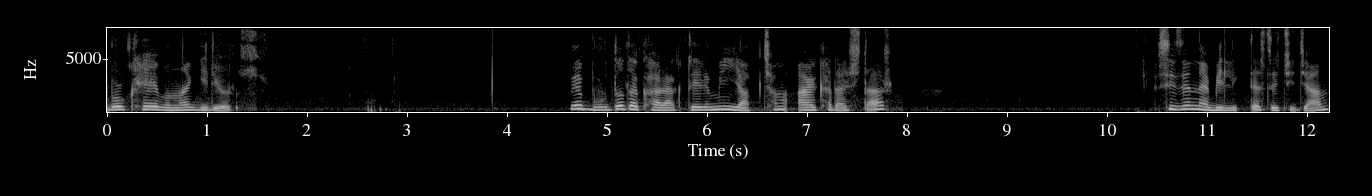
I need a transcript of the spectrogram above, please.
Brookhaven'a giriyoruz. Ve burada da karakterimi yapacağım arkadaşlar. Sizinle birlikte seçeceğim.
